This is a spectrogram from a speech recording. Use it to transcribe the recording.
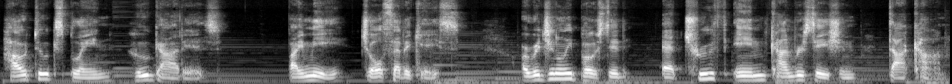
How to Explain Who God Is, by me, Joel Settecase, originally posted at truthinconversation.com.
